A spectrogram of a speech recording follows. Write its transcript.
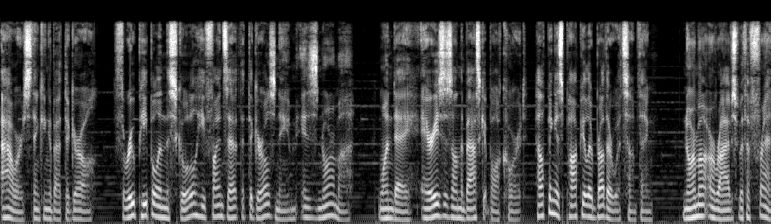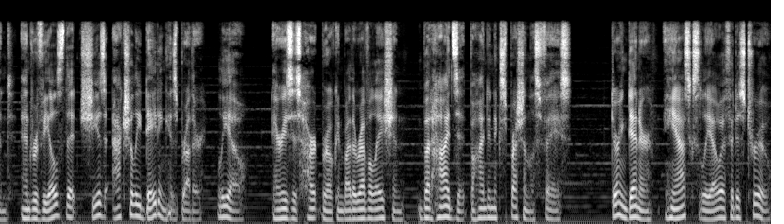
hours thinking about the girl. Through people in the school, he finds out that the girl's name is Norma. One day, Aries is on the basketball court, helping his popular brother with something. Norma arrives with a friend and reveals that she is actually dating his brother, Leo. Aries is heartbroken by the revelation, but hides it behind an expressionless face. During dinner, he asks Leo if it is true.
